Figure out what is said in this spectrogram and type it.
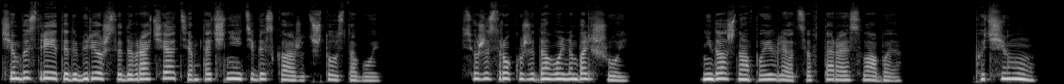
Чем быстрее ты доберешься до врача, тем точнее тебе скажут, что с тобой. Все же срок уже довольно большой. Не должна появляться вторая слабая. Почему?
